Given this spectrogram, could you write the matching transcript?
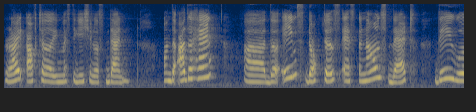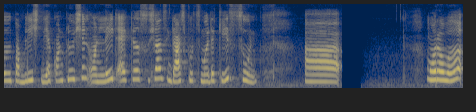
right after investigation was done. On the other hand, uh, the AIIMS doctors has announced that they will publish their conclusion on late actor Sushant Singh Rajput's murder case soon. Uh, Moreover,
